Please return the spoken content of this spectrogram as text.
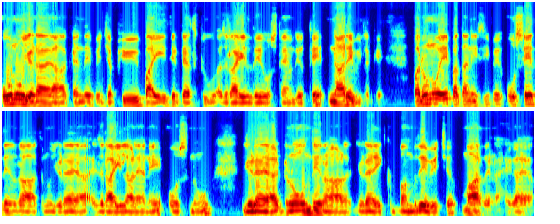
ਉਹਨੂੰ ਜਿਹੜਾ ਆ ਕਹਿੰਦੇ ਵੀ ਜੱਫੀ ਵੀ ਪਾਈ ਤੇ ਡੈਥ ਟੂ ਇਜ਼ਰਾਈਲ ਦੇ ਉਸ ਟਾਈਮ ਦੇ ਉੱਤੇ ਨਾਰੇ ਵੀ ਲੱਗੇ। ਪਰ ਉਹਨੂੰ ਇਹ ਪਤਾ ਨਹੀਂ ਸੀ ਵੀ ਉਸੇ ਦਿਨ ਰਾਤ ਨੂੰ ਜਿਹੜਾ ਆ ਇਜ਼ਰਾਈਲ ਵਾਲਿਆਂ ਨੇ ਉਸ ਨੂੰ ਜਿਹੜਾ ਆ ਡਰੋਨ ਦੇ ਨਾਲ ਜਿਹੜਾ ਇੱਕ ਬੰਬ ਦੇ ਵਿੱਚ ਮਾਰ ਦੇਣਾ ਹੈਗਾ ਆ।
